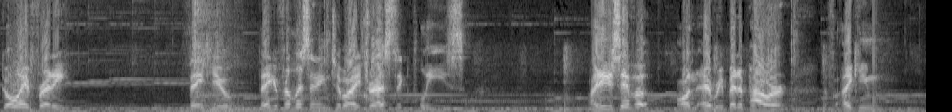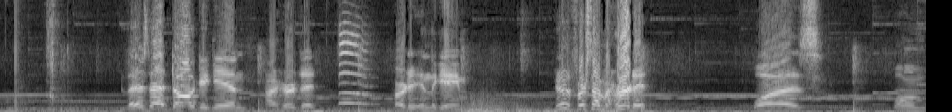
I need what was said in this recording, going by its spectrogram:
Go away, Freddy. Thank you. Thank you for listening to my drastic pleas. I need to save up on every bit of power if I can... There's that dog again. I heard it. Heard it in the game. You know, the first time I heard it was... When,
